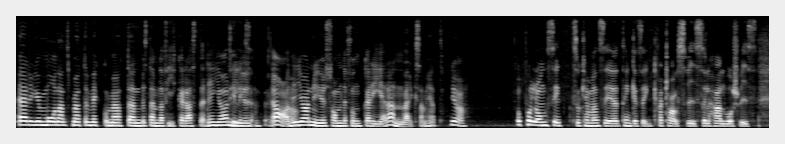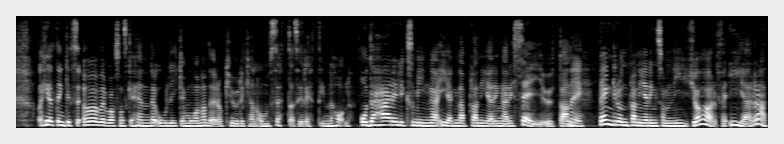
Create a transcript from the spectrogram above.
är det ju månadsmöten, veckomöten, bestämda fikaraster. Det gör Till ni ju, exempel. Ja, det Ja. gör ni ju som det funkar i er verksamhet. Ja. Och på lång sikt så kan man se, tänka sig kvartalsvis eller halvårsvis och helt enkelt se över vad som ska hända olika månader och hur det kan omsättas i rätt innehåll. Och det här är liksom inga egna planeringar i sig utan Nej. den grundplanering som ni gör för, erat,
